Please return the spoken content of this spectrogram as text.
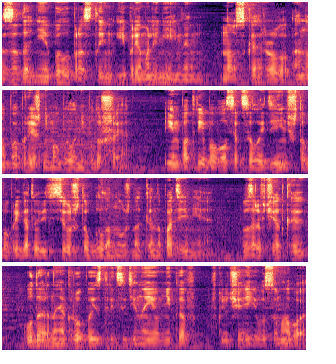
Задание было простым и прямолинейным, но Скарру оно по-прежнему было не по душе. Им потребовался целый день, чтобы приготовить все, что было нужно для нападения. Взрывчатка, ударная группа из 30 наемников, включая его самого,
